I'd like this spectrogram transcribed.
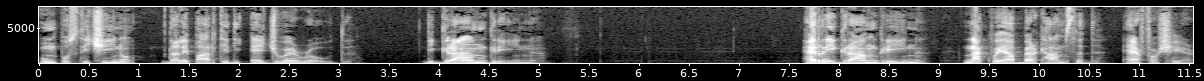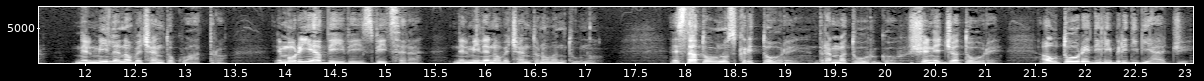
Un posticino dalle parti di Edgware Road di Graham Greene. Harry Graham Greene nacque a Berkhamsted, Hertfordshire, nel 1904 e morì a Vivi, Svizzera, nel 1991. È stato uno scrittore, drammaturgo, sceneggiatore, autore di libri di viaggi,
